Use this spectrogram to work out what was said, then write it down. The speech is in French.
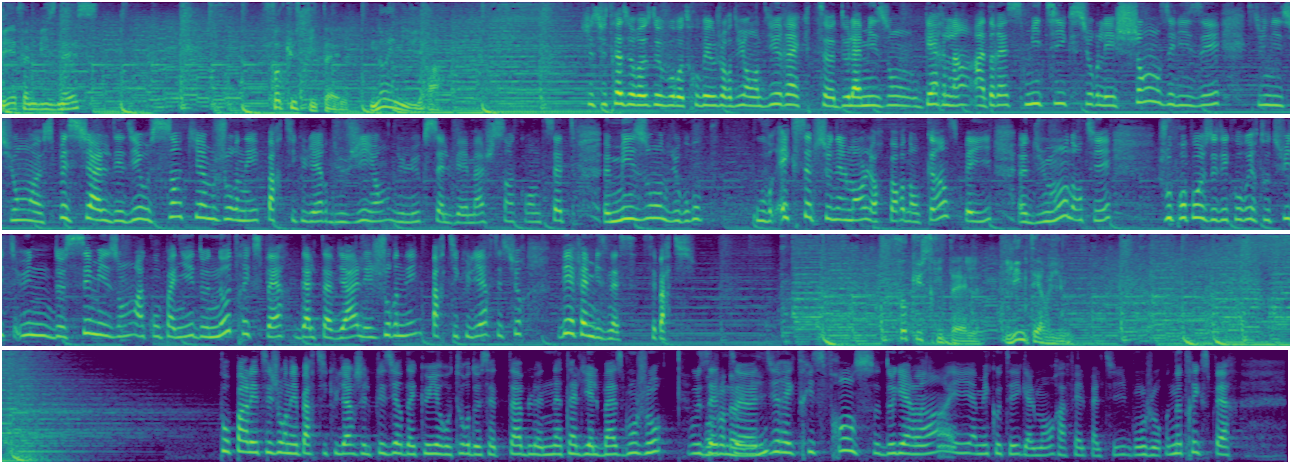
BFM Business, Focus Retail, Noémie Vira. Je suis très heureuse de vous retrouver aujourd'hui en direct de la maison Guerlain, adresse mythique sur les Champs-Élysées. C'est une édition spéciale dédiée aux cinquième journée particulière du géant du luxe LVMH. 57 maisons du groupe ouvrent exceptionnellement leurs portes dans 15 pays du monde entier. Je vous propose de découvrir tout de suite une de ces maisons accompagnée de notre expert d'Altavia. Les journées particulières, c'est sur BFM Business. C'est parti. Focus Retail, l'interview. Pour parler de ces journées particulières, j'ai le plaisir d'accueillir autour de cette table Nathalie Elbaz. Bonjour. Vous Bonjour, êtes Noémie. directrice France de Guerlain et à mes côtés également Raphaël Palti. Bonjour. Notre expert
